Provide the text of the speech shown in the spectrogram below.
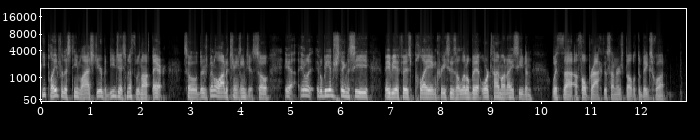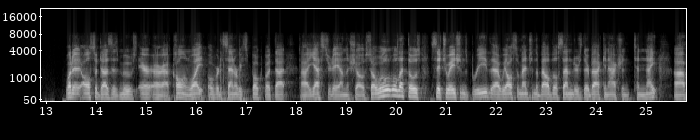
he played for this team last year, but DJ Smith was not there. So there's been a lot of changes. So yeah, it'll it'll be interesting to see maybe if his play increases a little bit or time on ice even with uh, a full practice under his belt with the big squad. What it also does is moves Air, or, uh, Colin White over to center. We spoke about that uh, yesterday on the show. So we'll, we'll let those situations breathe. Uh, we also mentioned the Belleville Senators. They're back in action tonight, uh,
